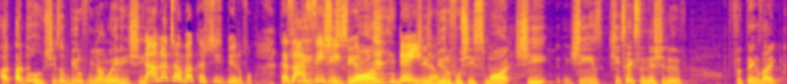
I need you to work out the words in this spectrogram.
I, I do. She's a beautiful young lady. She. Now I'm not talking about because she's beautiful, because I see she's, smart. beautiful. there you she's go. She's beautiful. She's smart. She she's she takes initiative for things like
